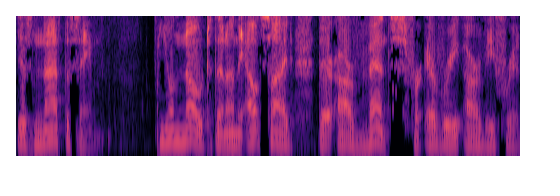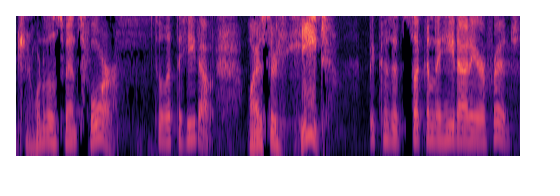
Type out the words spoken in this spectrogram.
is not the same. You'll note that on the outside there are vents for every RV fridge. And what are those vents for? To let the heat out. Why is there heat? Because it's sucking the heat out of your fridge.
